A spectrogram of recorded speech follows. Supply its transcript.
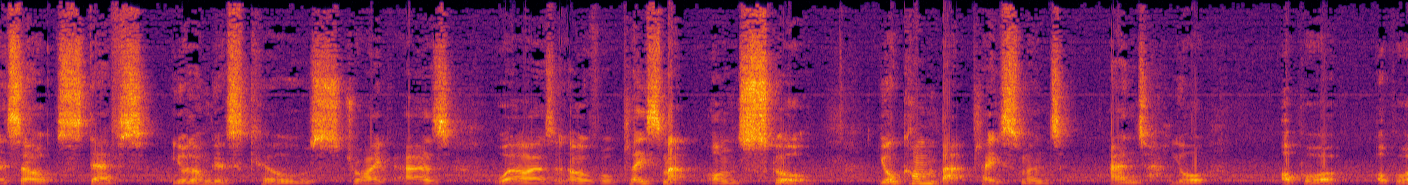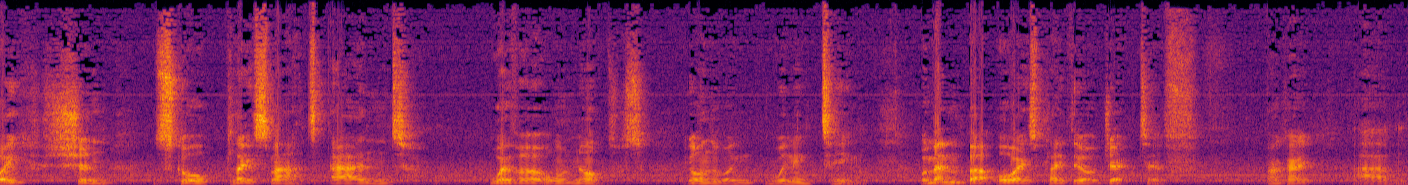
assaults, deaths, your longest kills, strike, as well as an overall placemat on score, your combat placement, and your oper operation score placemat and whether or not you're on the win winning team. Remember, always play the objective. Okay? Um,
